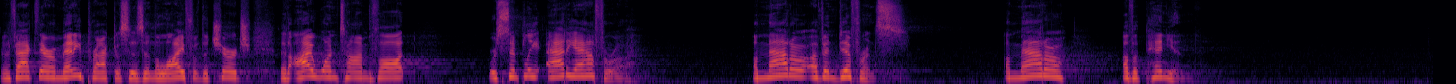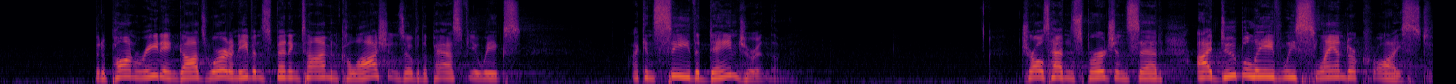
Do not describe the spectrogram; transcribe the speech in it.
In fact, there are many practices in the life of the church that I one time thought were simply adiaphora, a matter of indifference, a matter of opinion. But upon reading God's Word and even spending time in Colossians over the past few weeks, I can see the danger in them. Charles Haddon Spurgeon said, I do believe we slander Christ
